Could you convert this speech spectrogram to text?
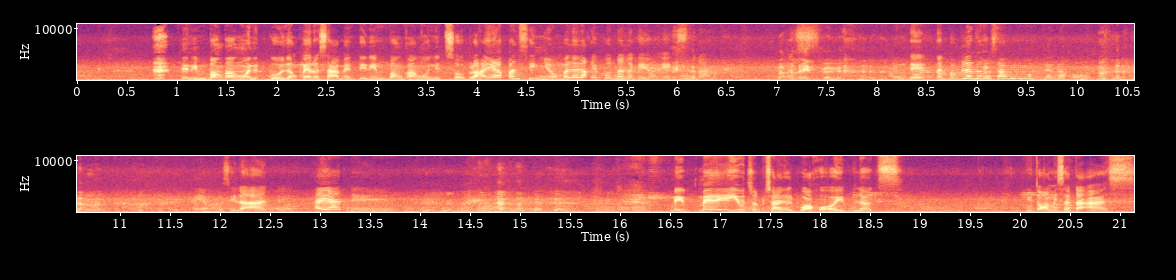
tinimbang ka ngunit kulang pero sa amin tinimbang ka ngunit sobra. Kaya pansin nyo, malalaki po talaga yung extra. Naka-live ka? Hindi. Nagbablog ako. Sabi mo mag-vlog ako. Ayan po sila ate. Hi ate! May, may YouTube channel po ako, Oy Vlogs. Dito kami sa taas.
